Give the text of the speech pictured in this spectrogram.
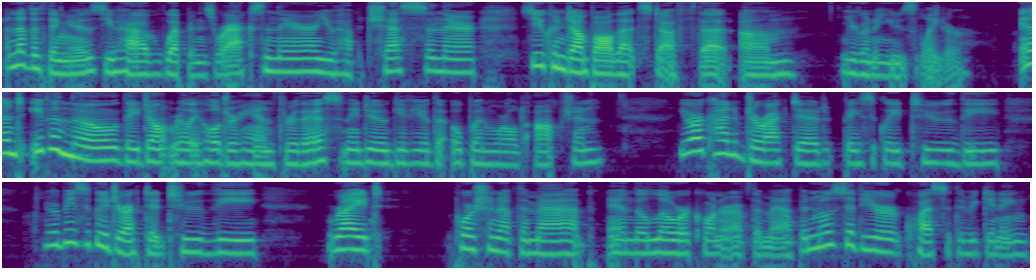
Another thing is you have weapons racks in there, you have chests in there, so you can dump all that stuff that um, you're going to use later. And even though they don't really hold your hand through this, and they do give you the open world option, you are kind of directed basically to the you're basically directed to the right portion of the map and the lower corner of the map. And most of your quests at the beginning,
